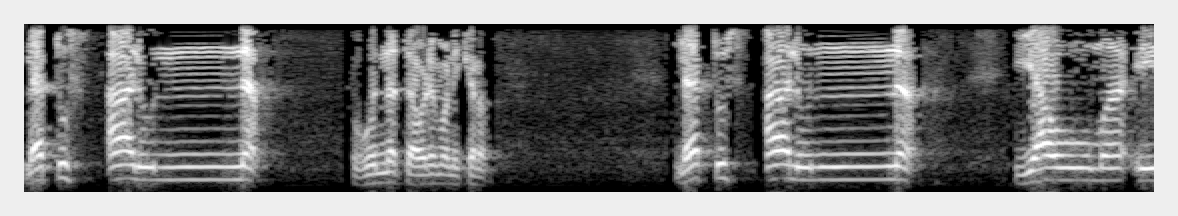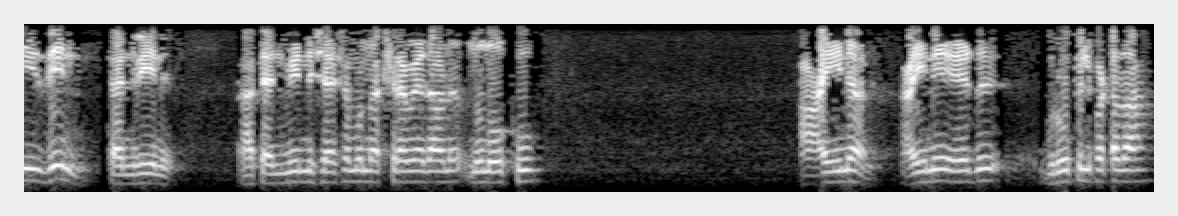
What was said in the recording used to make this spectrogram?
ലതുസ് അലുന്ന ഉന്നത്ത് അവിടെ മണിക്കണം ലതുസ് അലുന്ന യൗമ ഇദിൻ തൻവീന്. ആ തൻവീന് ശേഷം വന്ന അക്ഷരം ഏതാണ്? ഒന്ന് നോക്കൂ. ഐനാണ് ഐന് ഏത് ഗ്രൂപ്പിൽപ്പെട്ടതാ?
